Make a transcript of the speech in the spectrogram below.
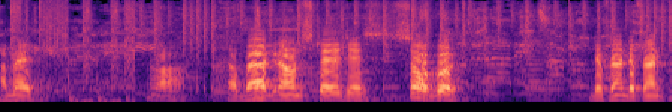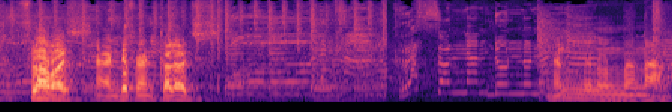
Amazing. Oh, the background stage is so good. Different, different flowers and different colors. No, no, no, no, no.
